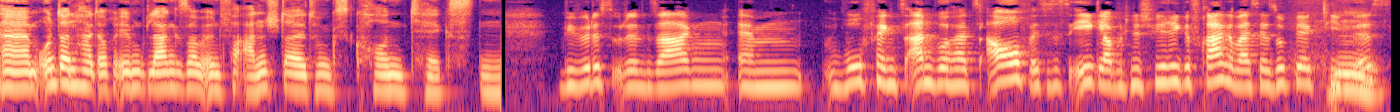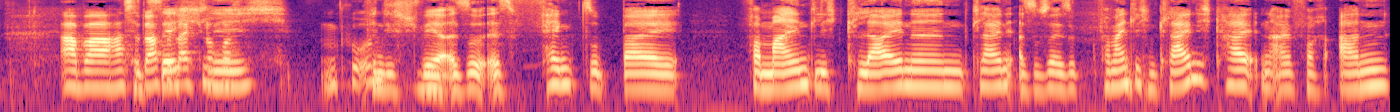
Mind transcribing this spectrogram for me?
ähm, und dann halt auch eben langsam in Veranstaltungskontexten. Wie würdest du denn sagen, ähm, wo fängt's an, wo hört's auf? Es ist eh, glaube ich, eine schwierige Frage, weil es ja subjektiv hm. ist. Aber hast du da vielleicht noch was für uns? Finde ich schwer. Also es fängt so bei vermeintlich kleinen, klein, also so vermeintlichen Kleinigkeiten einfach an,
